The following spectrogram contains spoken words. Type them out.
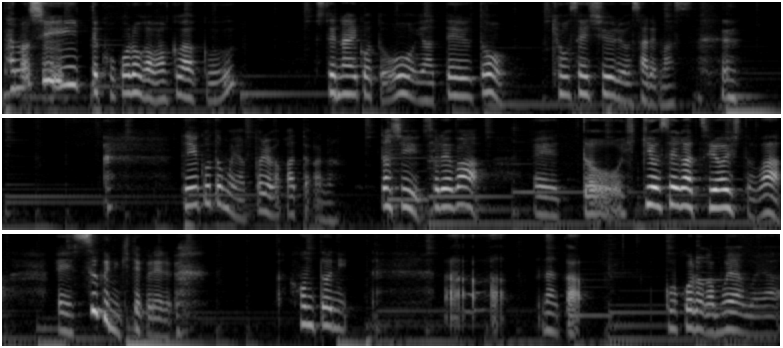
楽しいって心がワクワクしてないことをやっていると強制終了されます。っていうこともやっぱり分かったかな。だしそれは、えー、っと引き寄せが強い人は、えー、すぐに来てくれる。本当に。あなんか心がモヤモヤ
